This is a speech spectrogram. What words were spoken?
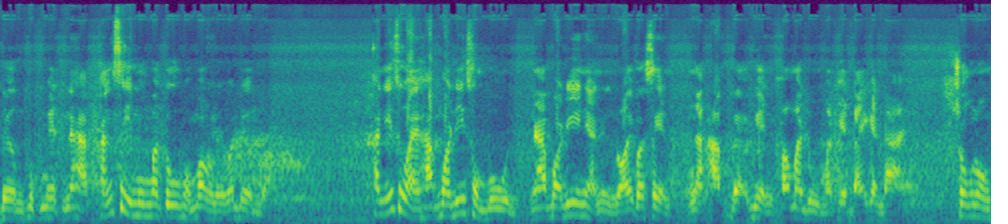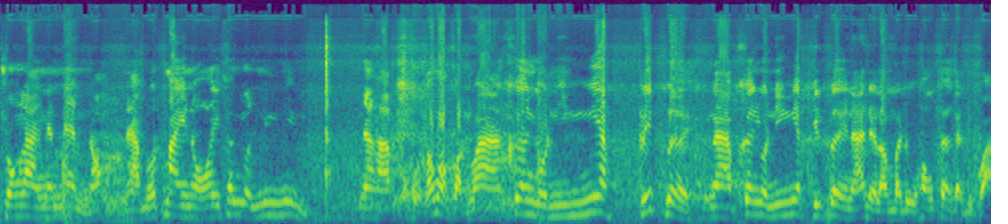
เดิมทุกเม็ดนะครับ ทั้ง 4 มุมประตูผมบอกเลยว่าเดิมหมดคันนี้สวยครับบอดี้สมบูรณ์นะครับบอดี้เนี่ยหนึ่งร้อยเปอร์เซ็นต์นะครับแวะเวียนเข้ามาดูมาเทสไดรฟ์กันได้ ช่วงลงช่วงล่างแน่นๆเนาะนะครับรถไม่น้อยเครื่องยนต์นิ่มๆนะครับโอ้โหต้องบอกก่อนว่าเครื่องยนต์นี้เงียบกริบเลยนะครับเครื่องยนต์นี้เงียบกริบเลยนะ เดี๋ยวเรามาดูห้องเครื่องกันดีกว่า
